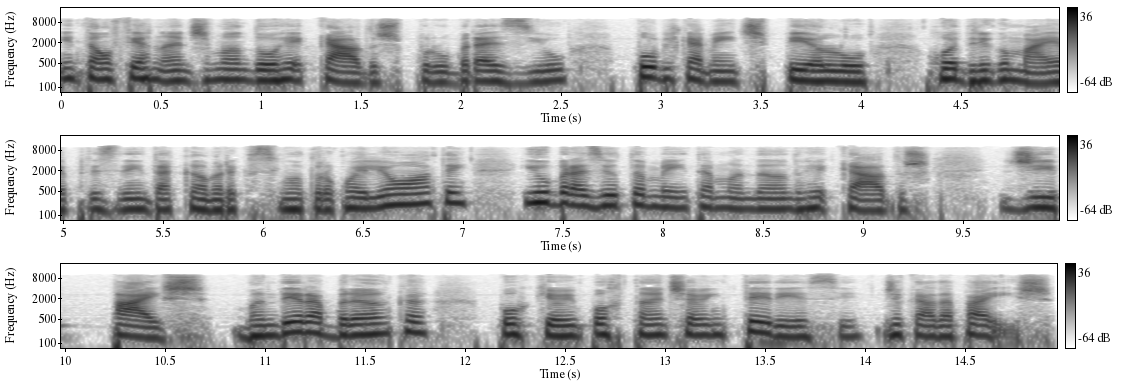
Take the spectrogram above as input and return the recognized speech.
Então, o Fernandes mandou recados para o Brasil, publicamente pelo Rodrigo Maia, presidente da Câmara, que se encontrou com ele ontem, e o Brasil também está mandando recados de paz, bandeira branca, porque o importante é o interesse de cada país.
